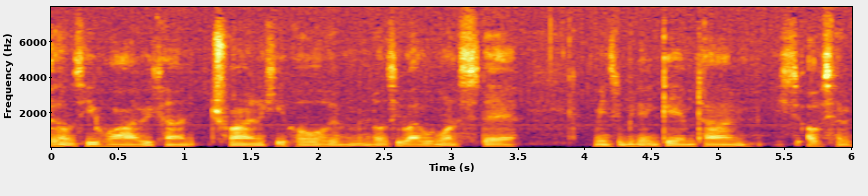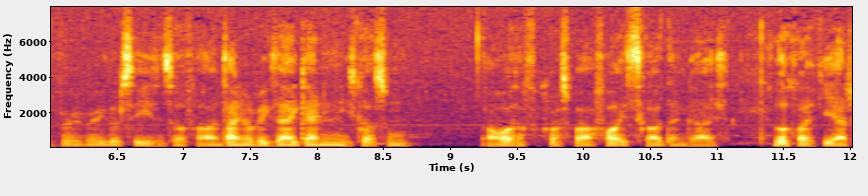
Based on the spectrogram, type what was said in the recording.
I don't see why we can't try and keep all of them. I don't see why we wouldn't want to stay. I mean, he's going to be getting game time. He's obviously had a very, very good season so far. Daniel Riggs again, and he's got some. Oh, it's off the crossbar. I thought he scored then, guys. Looked like he had.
